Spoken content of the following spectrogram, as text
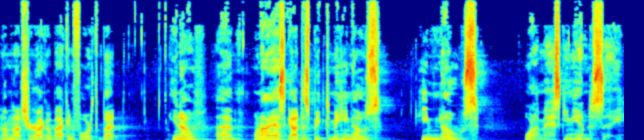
I'm not sure. I go back and forth. But, you know, uh, when I ask God to speak to me, He knows. He knows what I'm asking Him to say.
